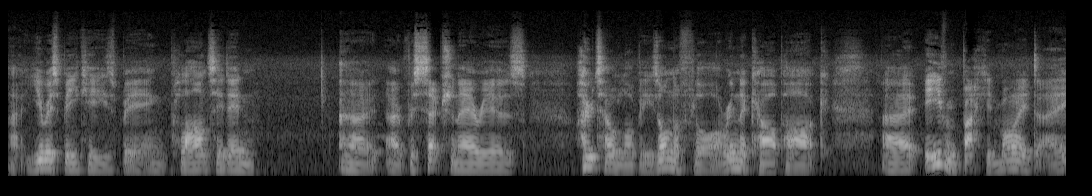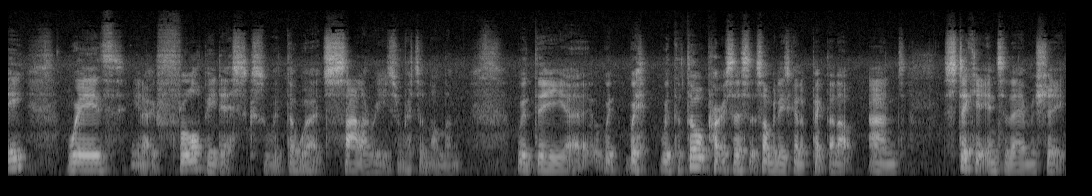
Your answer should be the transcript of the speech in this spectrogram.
uh, USB keys being planted in uh, uh, reception areas, hotel lobbies, on the floor, in the car park. Uh, even back in my day, with you know floppy disks with the word salaries written on them, with the uh, with, with with the thought process that somebody's going to pick that up and stick it into their machine.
